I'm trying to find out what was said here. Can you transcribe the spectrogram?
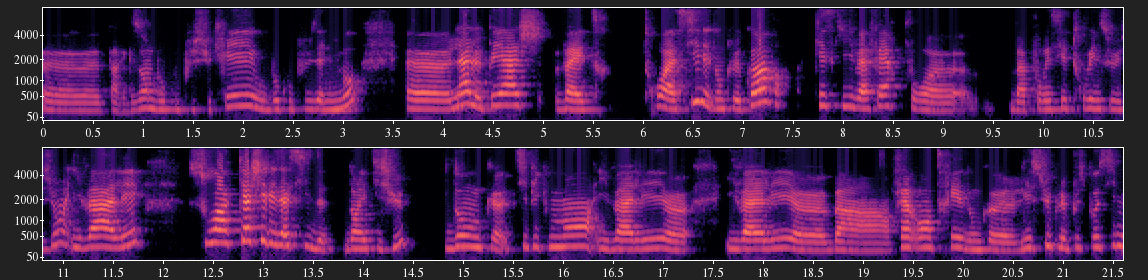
euh, par exemple, beaucoup plus sucrés ou beaucoup plus animaux. Là, le pH va être trop acide et donc le corps, qu'est-ce qu'il va faire pour, bah, pour essayer de trouver une solution Il va aller soit cacher les acides dans les tissus, donc, typiquement, il va aller, il va aller ben, faire rentrer donc, les sucres le plus possible,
